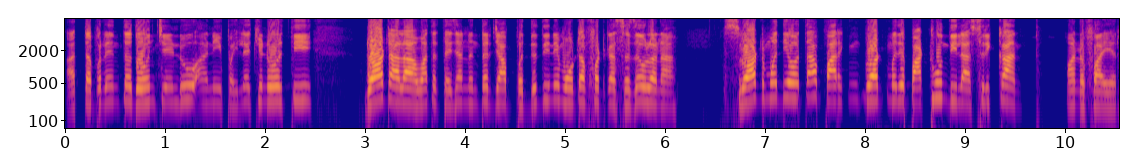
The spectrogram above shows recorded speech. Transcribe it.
आतापर्यंत दोन चेंडू आणि पहिल्या चेंडूवरती डॉट आला मात्र त्याच्यानंतर ज्या पद्धतीने मोठा फटका सजवला ना स्लॉटमध्ये होता पार्किंग प्लॉटमध्ये पाठवून दिला श्रीकांत ऑन फायर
